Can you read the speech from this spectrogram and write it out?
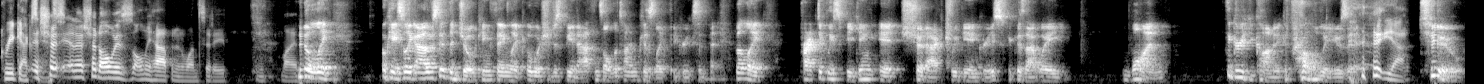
Greek It should and it should always only happen in one city. in my No, opinion. like okay, so like I always say the joking thing, like oh, it should just be in Athens all the time because like the Greeks have been, but like practically speaking, it should actually be in Greece because that way, one, the Greek economy could probably use it. yeah. Two,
